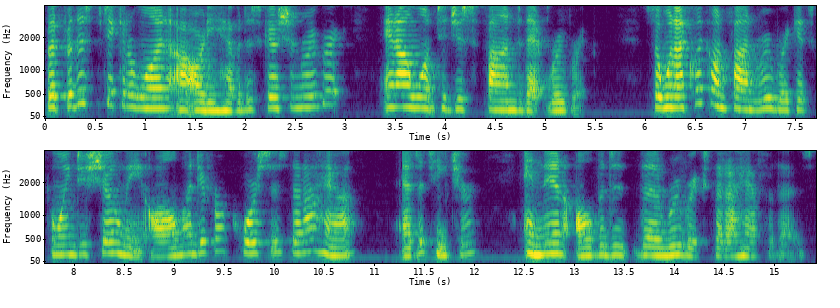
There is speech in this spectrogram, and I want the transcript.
But for this particular one, I already have a discussion rubric and I want to just find that rubric. So when I click on Find Rubric, it's going to show me all my different courses that I have as a teacher and then all the, the rubrics that I have for those.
